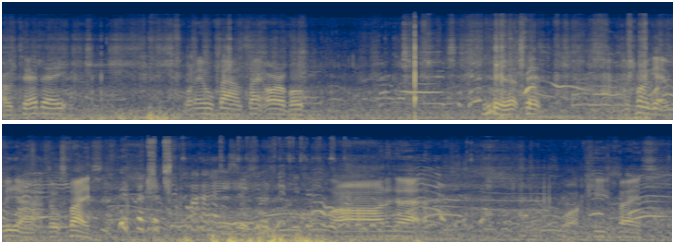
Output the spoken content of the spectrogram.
Oh, Teddy. Eh? What they all found, something horrible. yeah, that's it. I just want to get a video of that dog's face. Oh, look at that. What a cute face.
